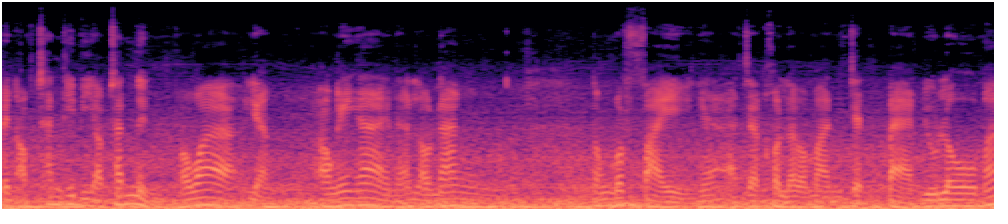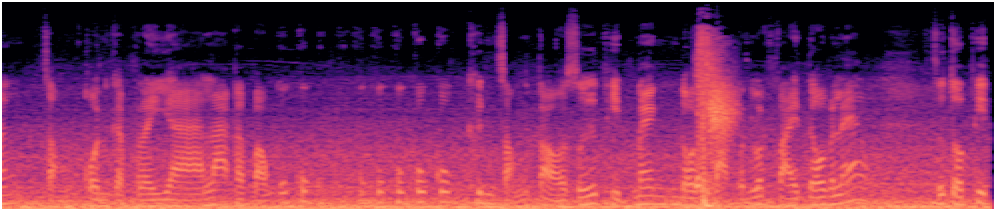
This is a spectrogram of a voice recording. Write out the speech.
เป็น option ที่ดี option หนึ่งเพราะว่าอย่างเอาง่ายๆนะเรานั่ง ต้องรถไฟเงี้ยอาจจะคนละประมาณ 7-8 ยูโรมั้งสองคนกับภรรยาลากกระเป๋ากุ๊กกุ๊กกุ๊กกุ๊กกุ๊กกุ๊กกุ๊กขึ้นสองต่อซื้อผิดแม่งโดนปรับบนรถไฟโดนไปแล้ว ซื้อตั๋วผิด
